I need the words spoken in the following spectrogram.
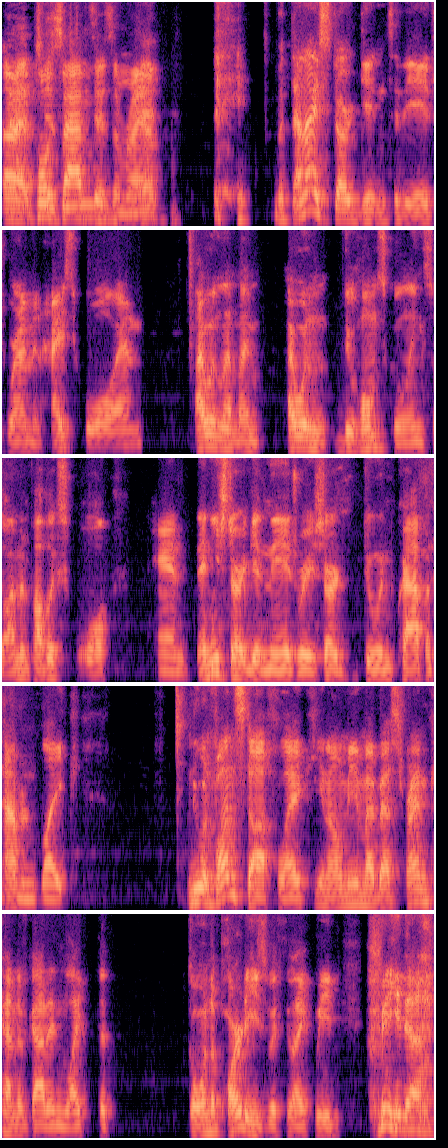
all right, post Baptism, right? but then I start getting to the age where I'm in high school and I wouldn't let my I wouldn't do homeschooling, so I'm in public school. And then you start getting the age where you start doing crap and having like doing fun stuff. Like, you know, me and my best friend kind of got in like the going to parties with like we'd we'd uh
